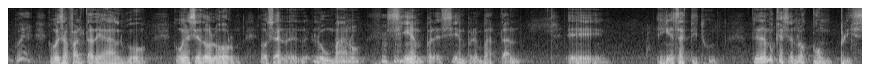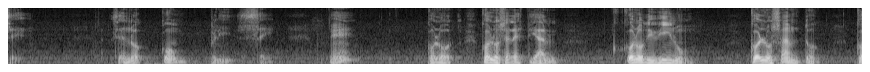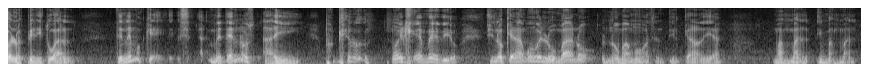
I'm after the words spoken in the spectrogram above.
pues, con esa falta de algo, con ese dolor. O sea, lo humano siempre, siempre va a estar eh, en esa actitud. Tenemos que hacernos cómplices, hacernos cómplices ¿eh? con, lo, con lo celestial, con lo divino, con lo santo, con lo espiritual tenemos que meternos ahí, porque no, hay remedio. Si nos quedamos en lo humano, nos vamos a sentir cada día más mal y más mal.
